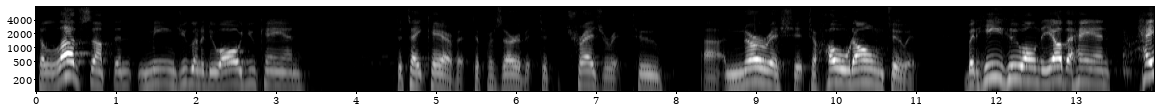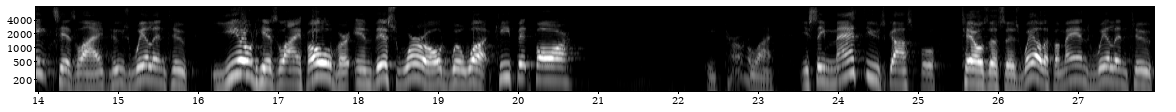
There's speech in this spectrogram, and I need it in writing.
To love something means you're going to do all you can to take care of it, to preserve it, to treasure it, to uh, nourish it, to hold on to it. But he who, on the other hand, hates his life, who's willing to yield his life over in this world, will what? Keep it for eternal life. You see, Matthew's gospel tells us as well if a man's willing to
